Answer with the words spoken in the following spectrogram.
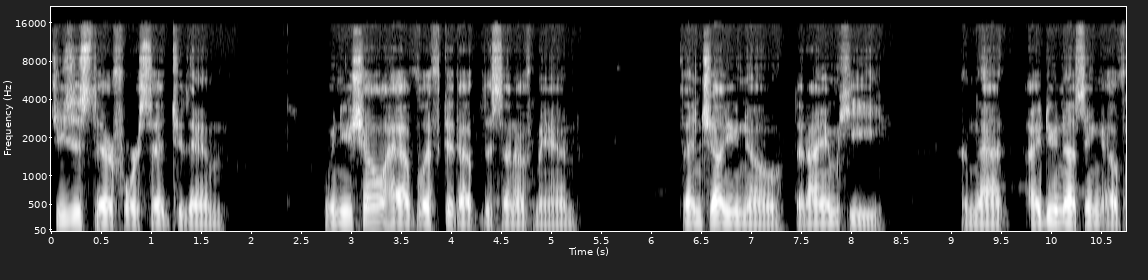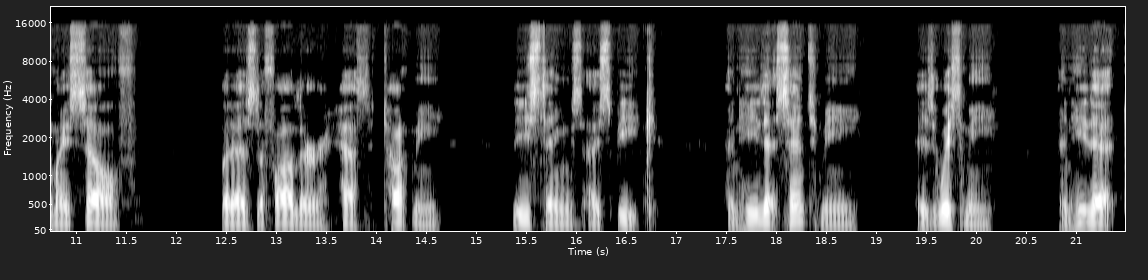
Jesus therefore said to them, When you shall have lifted up the Son of Man, then shall you know that I am he, and that I do nothing of myself, but as the Father hath taught me, these things I speak. And he that sent me is with me, and he that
